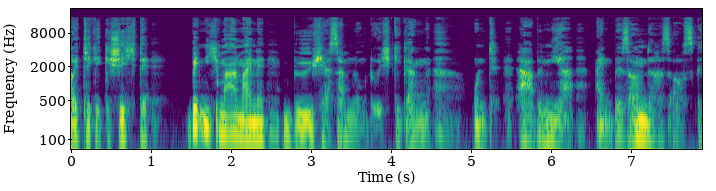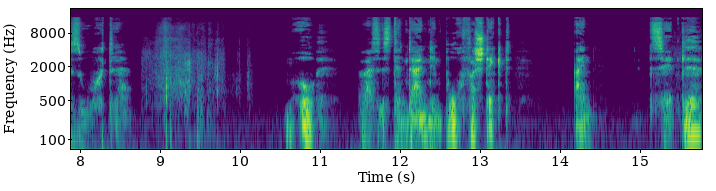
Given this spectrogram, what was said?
Heutige Geschichte bin ich mal meine Büchersammlung durchgegangen und habe mir ein besonderes ausgesucht. Oh, was ist denn da in dem Buch versteckt? Ein Zettel?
